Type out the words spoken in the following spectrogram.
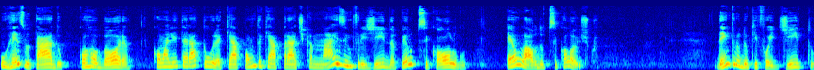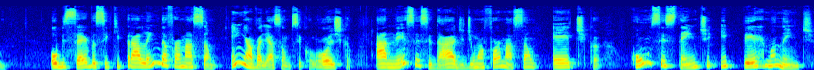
O resultado corrobora com a literatura, que aponta que a prática mais infringida pelo psicólogo é o laudo psicológico. Dentro do que foi dito, observa-se que, para além da formação em avaliação psicológica, há necessidade de uma formação ética consistente e permanente.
